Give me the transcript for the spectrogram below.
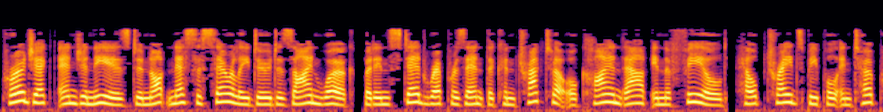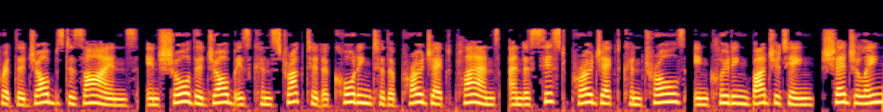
Project engineers do not necessarily do design work, but instead represent the contractor or client out in the field, help tradespeople interpret the job's designs, ensure the job is constructed according to the project plans, and assist project controls, including budgeting, scheduling,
